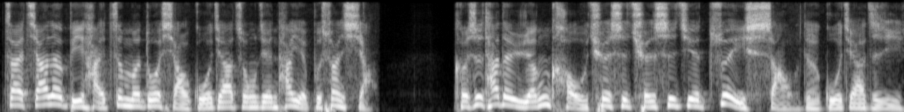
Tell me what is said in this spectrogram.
在加勒比海这么多小国家中间，它也不算小。可是它的人口却是全世界最少的国家之一，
